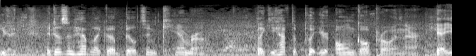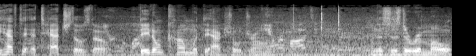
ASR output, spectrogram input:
you, it doesn't have like a built-in camera. Like you have to put your own GoPro in there. Yeah, you have to attach those though. They don't come with the actual drone. And this is the remote.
